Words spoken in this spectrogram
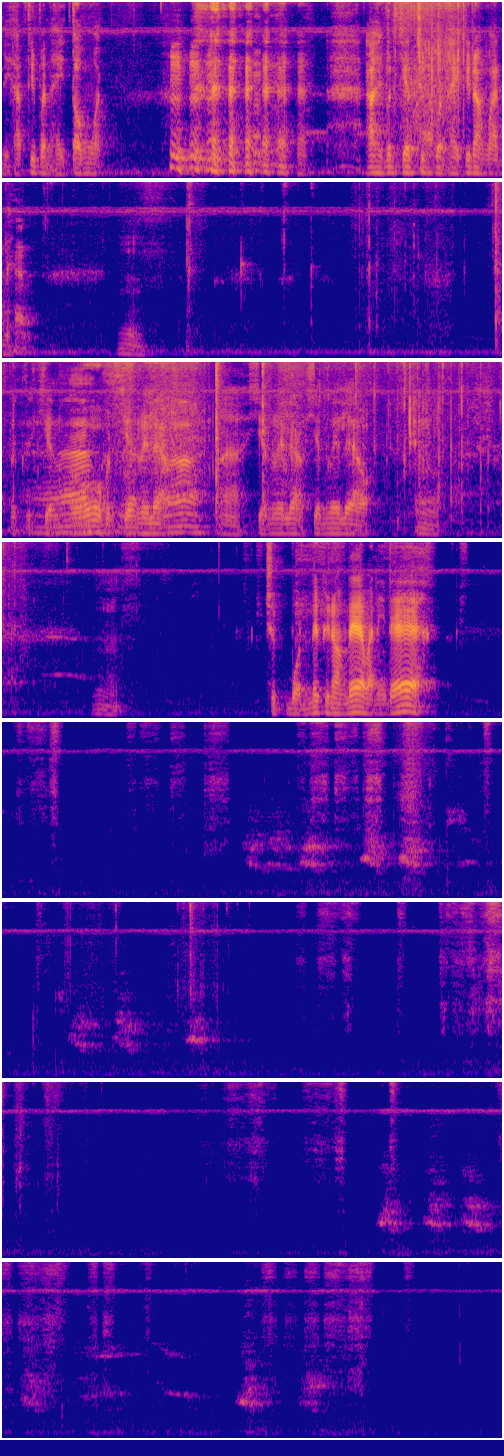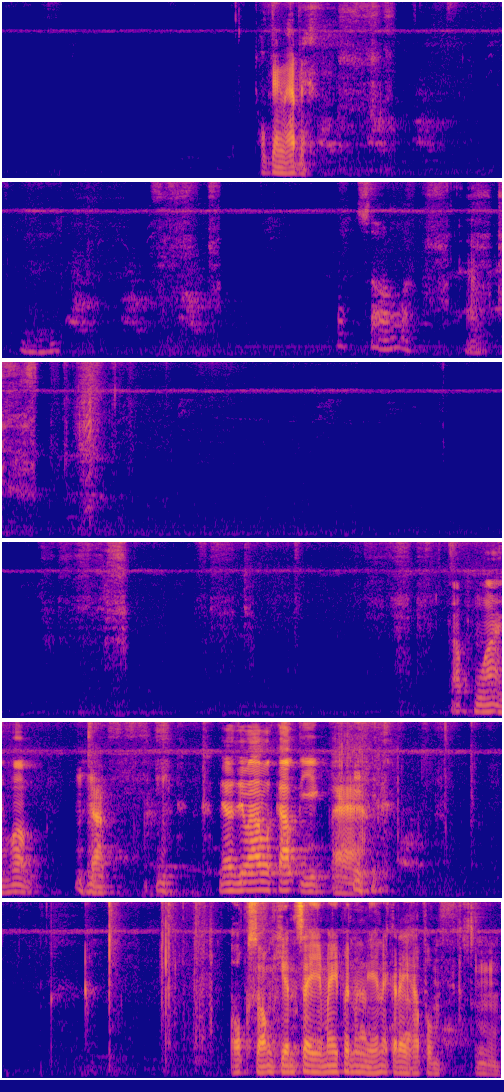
นี่ครับที่เป็นให้ตองวด เอาให้เป็นเขียนชุดบนให้พี่น้องวันนะครับ เป็นเขียน โอ้เป็นเขียนไว้แล้ว อ่า เขียนไว้แล้ว เขียนไว้แล้ว อืมอืมชุดบนได้อพี่น้องได้อวันนี้เด้อ หกยังนะครับเนี่ยสองว่ะกลับหัวให้พร้อมครับเดี๋ยวสิว่าว่ากลับอีกอ่าอกสองเขียนใส่ไม้เพิ่นตรงนี้นะก็ได้ครับผม อืม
